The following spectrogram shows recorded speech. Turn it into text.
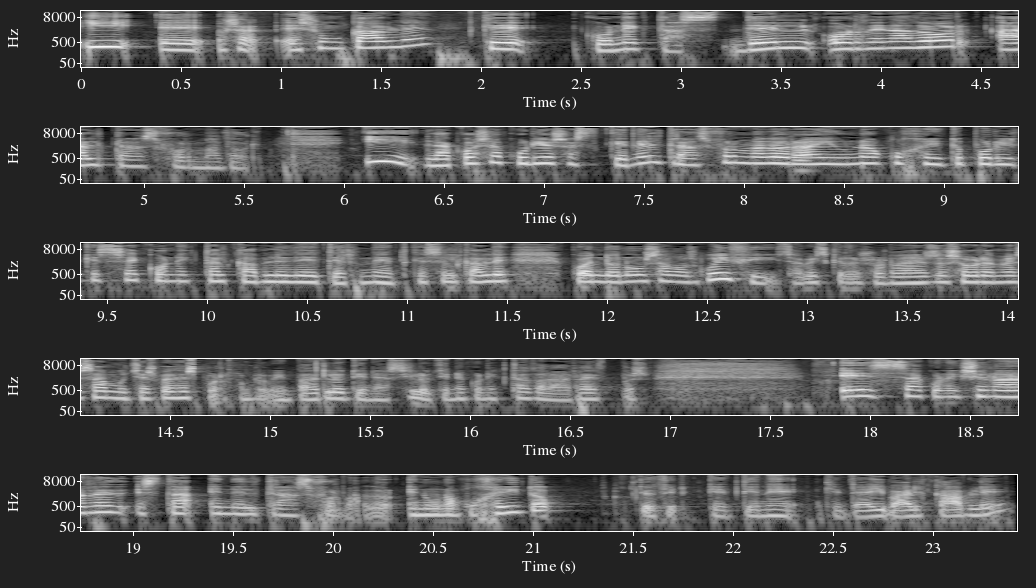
y o sea, es un cable que conectas del ordenador al transformador. Y la cosa curiosa es que en el transformador hay un agujerito por el que se conecta el cable de Ethernet, que es el cable cuando no usamos Wi-Fi. Sabéis que los ordenadores de sobremesa muchas veces, por ejemplo, mi padre lo tiene así, lo tiene conectado a la red, pues esa conexión a la red está en el transformador, en un agujerito, quiero decir, que tiene, que de ahí va el cable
